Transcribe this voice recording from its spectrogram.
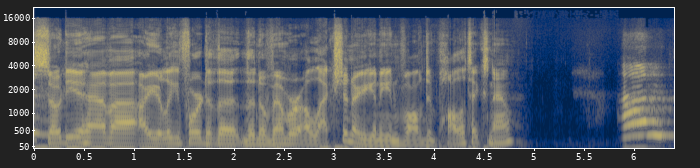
So, do you have? Uh, are you looking forward to the the November election? Are you going to get involved in politics now? Um.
